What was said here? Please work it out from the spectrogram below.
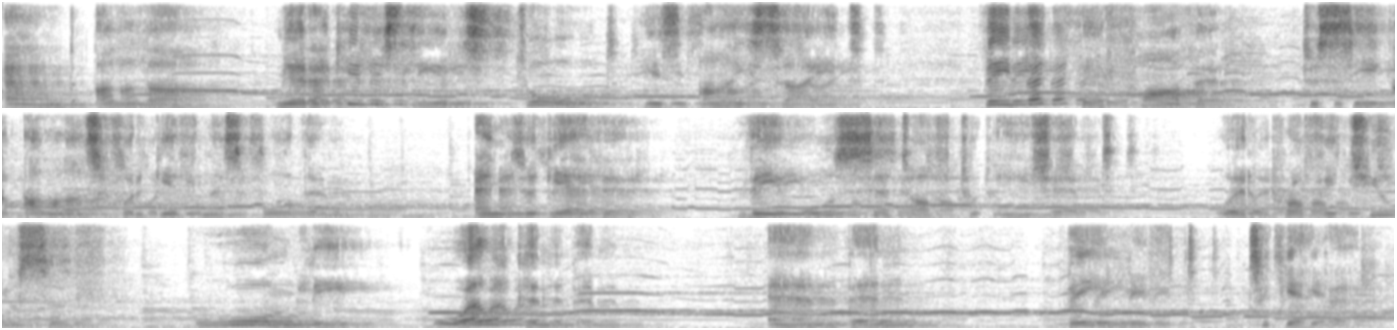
and Allah miraculously restored his eyesight. They begged their father to seek Allah's forgiveness for them, and together they all set off to Egypt, where Prophet Yusuf warmly welcomed them, and then they lived together.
